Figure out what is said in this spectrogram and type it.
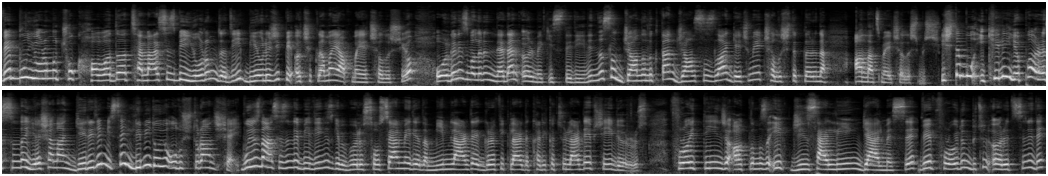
Ve bu yorumu çok havada, temelsiz bir yorum da değil, biyolojik bir açıklama yapmaya çalışıyor. Organizmaların neden ölmek istediğini, nasıl canlılıktan cansızlığa geçmeye çalıştıklarını anlatmaya çalışmış. İşte bu ikili yapı arasında yaşanan gerilim ise libidoyu oluşturan şey. Bu yüzden sizin de bildiğiniz gibi böyle sosyal medyada, mimlerde, grafiklerde, karikatürlerde hep şeyi görürüz. Freud deyince aklımıza ilk cinselliğin gelmesi ve Freud'un bütün öğretisini de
